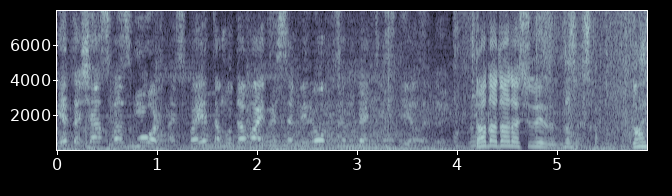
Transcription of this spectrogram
это сейчас возможность, поэтому давайте соберемся, блядь, и сделаем. Да, да, да, да, сюди, да, заскак. Давай,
